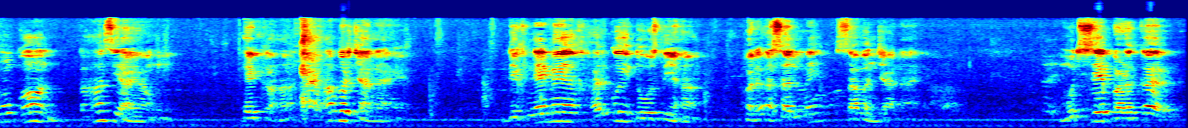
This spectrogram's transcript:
हूँ कौन? कहाँ से आया हूँ? है कहाँ पर जाना है? दिखने में हर कोई दोस्त यहाँ, पर असल में सब अनजाना है। मुझसे बढ़कर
